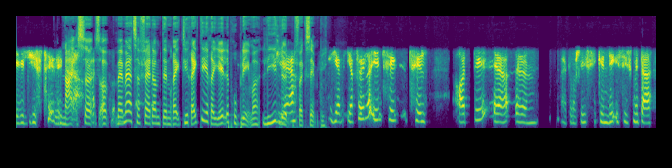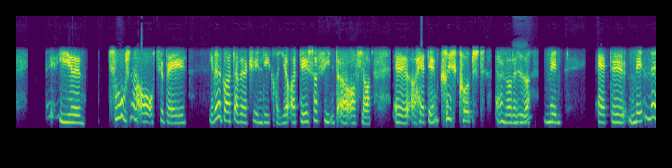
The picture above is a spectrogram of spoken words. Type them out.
ikke ligestilling. Nej, så, så hvad med at tage fat om den, de rigtige reelle problemer? Lige løn, Ja. for eksempel. Jeg, jeg føler ind til, til og det er, øh, jeg kan måske ikke sige genetisk, men der i øh, tusinder år tilbage, jeg ved godt, der har været kvindelige kriger, og det er så fint og, og flot øh, at have den krigskunst, eller noget, der mm. hedder. Men at øh, mændene,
